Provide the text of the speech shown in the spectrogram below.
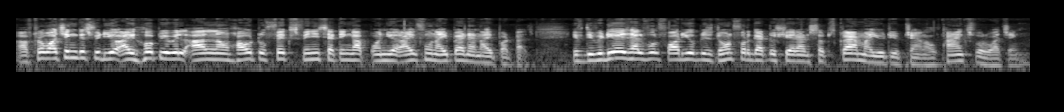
After watching this video i hope you will all know how to fix finish setting up on your iphone ipad and ipod touch. If the video is helpful for you please don't forget to share and subscribe my youtube channel. Thanks for watching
